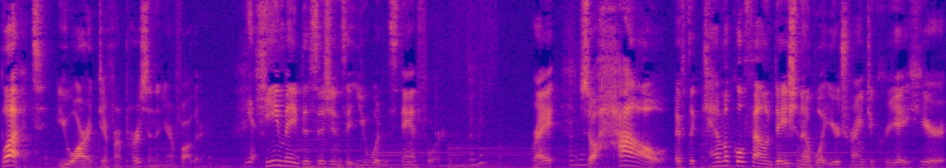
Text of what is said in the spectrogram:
but you are a different person than your father. Yes. He made decisions that you wouldn't stand for, hmm right? Mhm. So, how, if the chemical foundation of what you're trying to create here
